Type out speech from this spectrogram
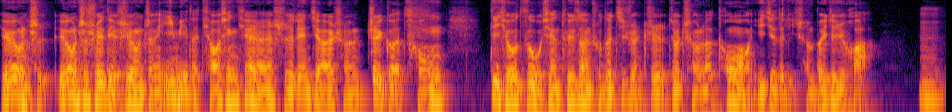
游泳池，游泳池水底是用整一米的条形天然石连接而成，这个从地球子午线推算出的基准值，就成了通往异界的里程碑。这句话，嗯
